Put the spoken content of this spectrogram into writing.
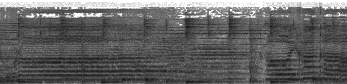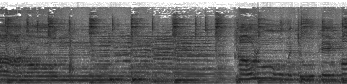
นอุราคอยข้างคาอารมณ์เขารู้มันจูเพลงพอ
